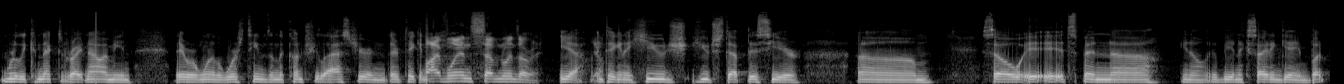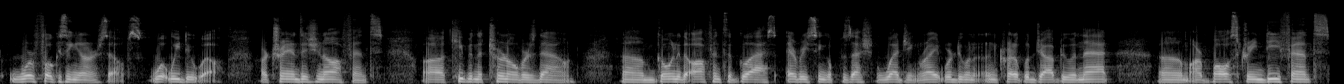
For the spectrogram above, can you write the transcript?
really connected right now. I mean, they were one of the worst teams in the country last year, and they're taking five wins, seven wins already. Yeah, yep. and taking a huge, huge step this year. Um, so it, has been, uh, you know, it'll be an exciting game. But we're focusing on ourselves, what we do well, our transition offense, uh, keeping the turnovers down, um, going to the offensive glass every single possession, wedging. Right, we're doing an incredible job doing that. Um, our ball screen defense,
